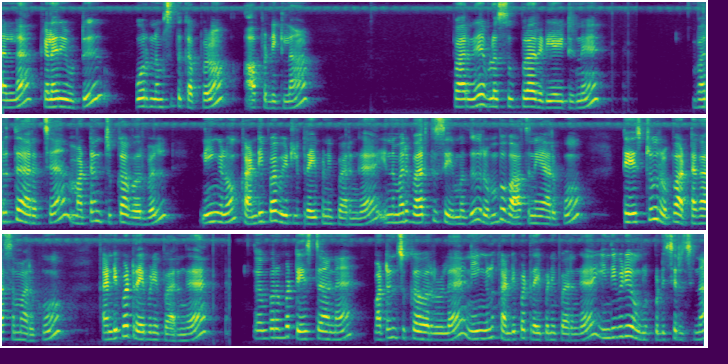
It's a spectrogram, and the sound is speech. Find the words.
நல்லா கிளறி விட்டு ஒரு நிமிஷத்துக்கு அப்புறம் ஆஃப் பண்ணிக்கலாம். பாருங்கள் எவ்வளோ சூப்பராக ரெடி ஆகிட்டுன்னு வறுத்து அரைச்ச மட்டன் சுக்கா வறுவல் நீங்களும் கண்டிப்பாக வீட்டில் ட்ரை பண்ணி பாருங்கள் இந்த மாதிரி வறுத்து செய்யும்போது ரொம்ப வாசனையாக இருக்கும். டேஸ்ட்டும் ரொம்ப அட்டகாசமாக இருக்கும். கண்டிப்பாக ட்ரை பண்ணி பாருங்கள் ரொம்ப ரொம்ப டேஸ்ட்டான மட்டன் சுக்கா வறுவலை நீங்களும் கண்டிப்பாக ட்ரை பண்ணி பாருங்கள் இந்த வீடியோ உங்களுக்கு பிடிச்சிருச்சுன்னா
